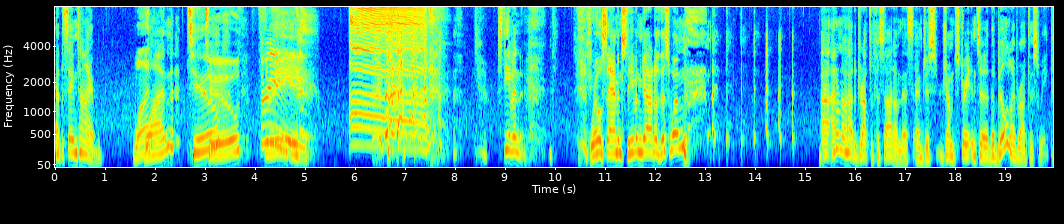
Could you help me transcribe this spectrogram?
At the same time. One, One, two, two, three. three. Ah! Steven, will Sam and Steven get out of this one? uh, I don't know how to drop the facade on this and just jump straight into the build I brought this week.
